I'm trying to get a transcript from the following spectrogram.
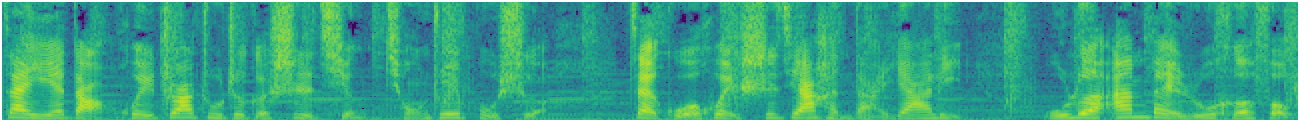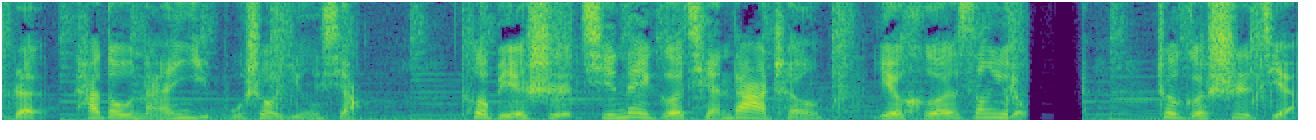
在野党会抓住这个事情穷追不舍，在国会施加很大压力。无论安倍如何否认，他都难以不受影响。特别是其内阁前大臣也和僧有，这个事件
